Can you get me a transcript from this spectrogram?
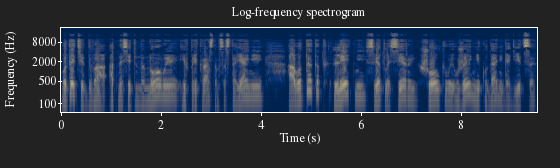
Вот эти два относительно новые и в прекрасном состоянии, а вот этот летний, светло-серый, шелковый уже никуда не годится.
